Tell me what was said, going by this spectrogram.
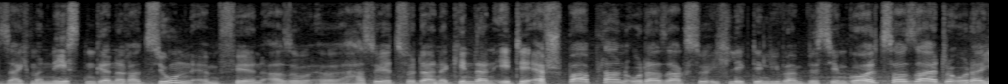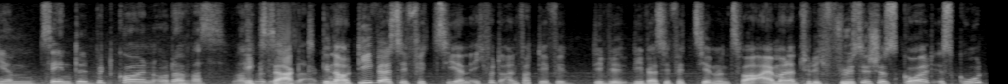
sag ich mal, nächsten Generationen empfehlen? Also äh, hast du jetzt für deine Kinder einen ETF-Sparplan oder sagst du, ich lege den lieber ein bisschen Gold zur Seite oder hier ein Zehntel Bitcoin oder was? was Exakt, genau, diversifizieren. Ich würde einfach diversifizieren und zwar einmal natürlich physisches Gold ist gut,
